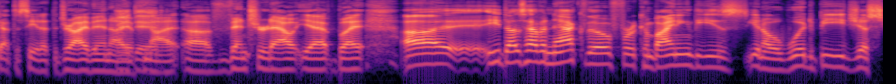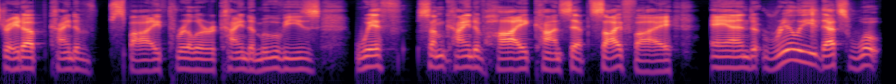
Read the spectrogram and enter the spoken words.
got to see it at the drive-in. I, I have did. not uh, ventured out yet, but uh, he does have a knack, though, for combining these, you know, would-be just straight-up kind of spy thriller kind of movies with some kind of high concept sci-fi and really that's what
